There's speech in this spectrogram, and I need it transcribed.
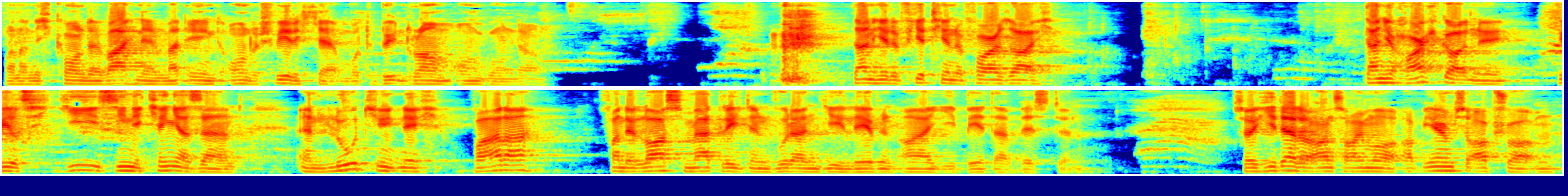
Wenn er nicht konnte wahrnehmen mit irgendeiner Schwierigkeit, wo der Bütenraum umgehen dann. Dann hier der 14. Vers sagt, dann je hart Gott nu, wils je seine Kinder sind, und je nicht weiter von der Last Matriten, woran je leben, ah, je besser wissen. So hier dat ons einmal op ihrem zu abschrappen.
